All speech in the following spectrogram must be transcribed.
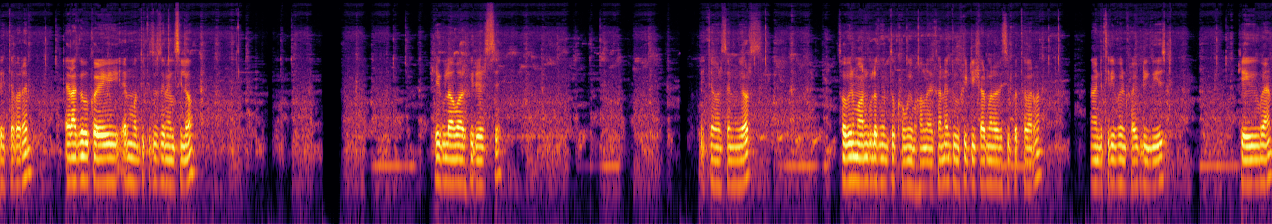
দেখতে পারেন। এর আগেও এই এর মধ্যে কিছু চ্যানেল ছিল। সেগুলো আবার ফিরে এসছে। দেখতে পাচ্ছেন ভিউয়ার্স। ছবির মানগুলো কিন্তু খুবই ভালো, এখানে দু ফিট শার্ট আপনারা রিসিভ করতে পারবেন। Ninety three point five degree east K U band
